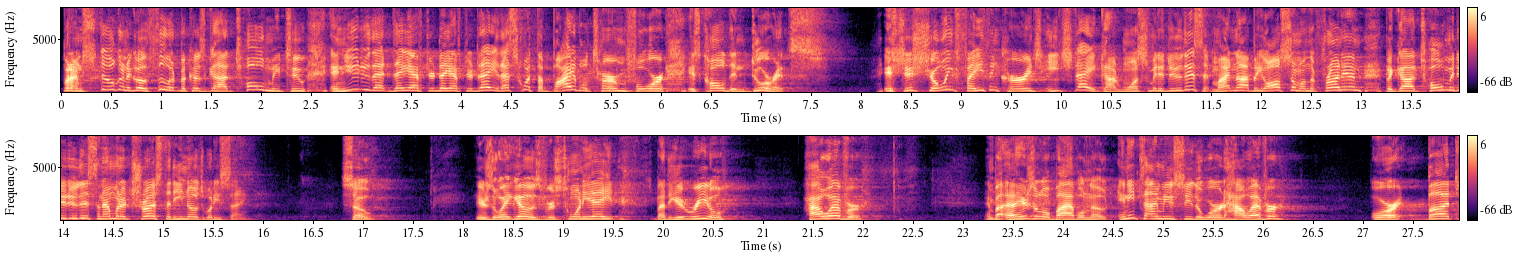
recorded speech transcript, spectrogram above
but I'm still gonna go through it because God told me to. And you do that day after day after day. That's what the Bible term for is called endurance. It's just showing faith and courage each day. God wants me to do this. It might not be awesome on the front end, but God told me to do this, and I'm gonna trust that He knows what He's saying. So here's the way it goes. Verse 28, it's about to get real. However, and here's a little Bible note anytime you see the word however or but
